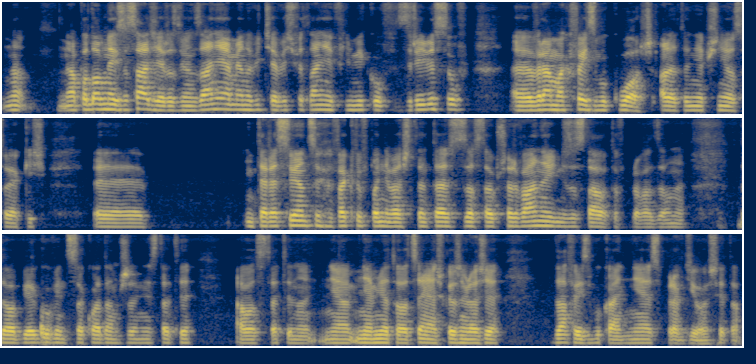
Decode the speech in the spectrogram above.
no, na podobnej zasadzie rozwiązanie, a mianowicie wyświetlanie filmików z Reelsów w ramach Facebook Watch, ale to nie przyniosło jakichś interesujących efektów, ponieważ ten test został przerwany i nie zostało to wprowadzone do obiegu, więc zakładam, że niestety, a niestety no, nie, nie mnie to oceniać, w każdym razie dla Facebooka nie sprawdziło się to.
